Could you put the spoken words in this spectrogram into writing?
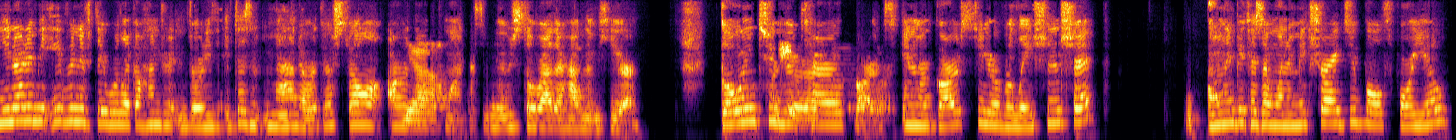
You know what I mean? Even if they were like 130, it doesn't matter. They're still our Yeah. loved ones. We would still rather have them here. Going to For your sure. tarot cards in regards to your relationship, only because I want to make sure I do both for you.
